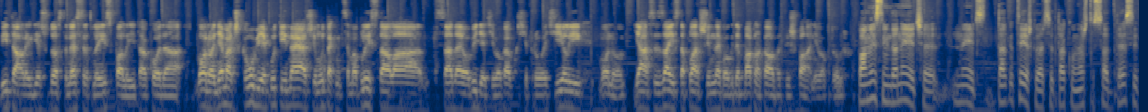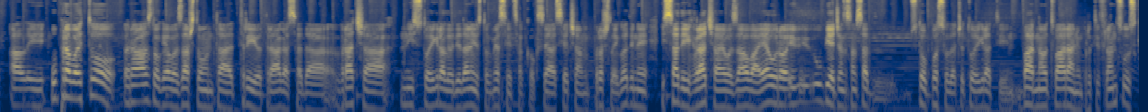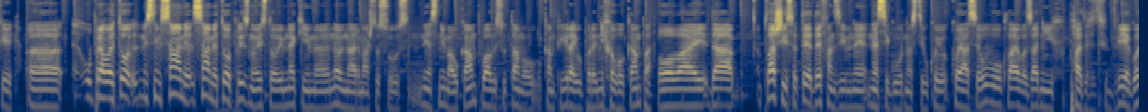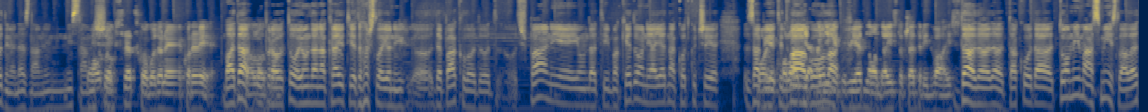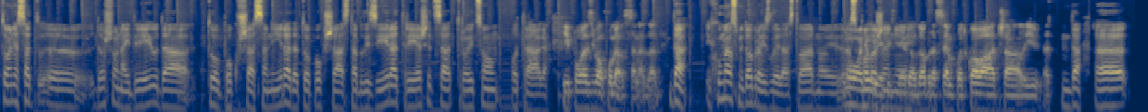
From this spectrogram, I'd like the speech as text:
Italije gdje su dosta nesretno ispali i tako da ono Njemačka uvijek u tim najjačim utakmicama blistala, sada evo vidjet ćemo kako će proći ili ono, ja se zaista plašim nekog debakla kao protiv Španije u oktobru. Pa mislim da neće, neće, tako, teško da će se tako nešto sad desiti, ali upravo je to razlog evo zašto on ta trio traga sada vraća, nisu to igrali od 11. mjeseca kog se ja sjećam prošle godine i sad ih vraća evo za ovaj euro i ubijeđen sam sad 100% da će to igrati bar na otvaranju protiv Francuske. Uh, upravo je to, mislim sam je, sam je to priznao isto ovim nekim uh, novinarima što su nije s njima u kampu, ali su tamo kampiraju pored njihovog kampa, ovaj da plaši se te defanzivne nesigurnosti u koju, koja se uvukla evo zadnjih pa dvije godine, ne znam, nisam Od više. Od svjetskog, od one Koreje. Ba da, upravo to i onda na kraju ti je došlo i onih uh, debakl od, od, od, Španije i onda ti Makedonija jedna kod kuće zabijeti dva gola. je onda isto 4-2 isto. Da, da, da, tako da to mi ima smisla, ali eto on je sad uh, došao na ideju da to pokuša sanirati, da to pokuša stabilizirati, riješiti sa trojicom otraga. I pozivom Humelsa nazad. Da, i Hummels mi dobro izgleda stvarno i raspoložen je. dobro sem kod Kovača, ali... Da, uh,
